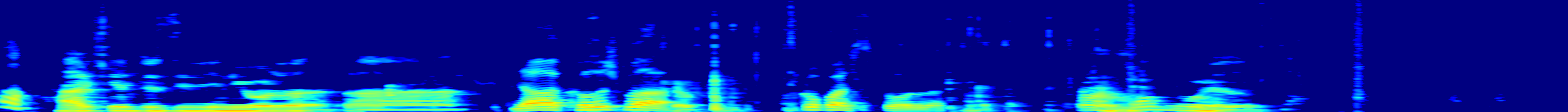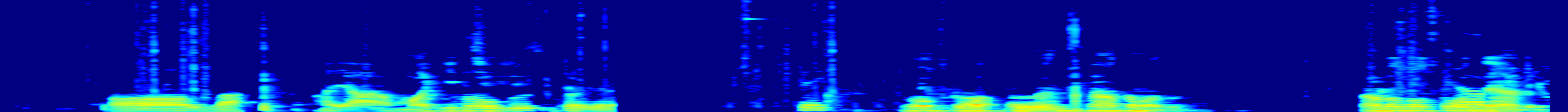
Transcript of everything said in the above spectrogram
Herkes rezilliğini orada. Aa, Ya konuşma. Yok. Skop açtık orada. Soner mal gibi oynadın. Allah. Ay ya Ne magici. olduğunu söyle. Tek. Noskop attım ben. Sen atamadın. Ben orada noskop yapayım? denerdim.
